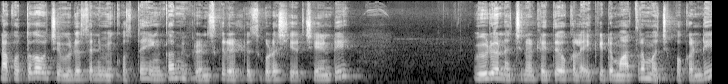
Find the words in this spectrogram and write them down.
నాకు కొత్తగా వచ్చే వీడియోస్ అన్ని మీకు వస్తాయి. ఇంకా మీ ఫ్రెండ్స్కి రిలేటివ్స్ కూడా షేర్ చేయండి. వీడియో నచ్చినట్లయితే ఒక లైక్ ఇటు మాత్రం మర్చిపోకండి.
